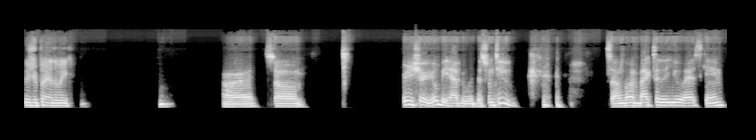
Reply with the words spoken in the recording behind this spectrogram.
Who's your player of the week? All right. So pretty sure you'll be happy with this one too. so I'm going back to the US game.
